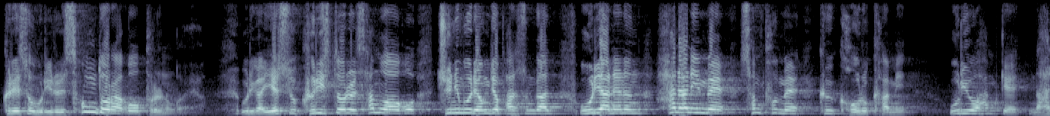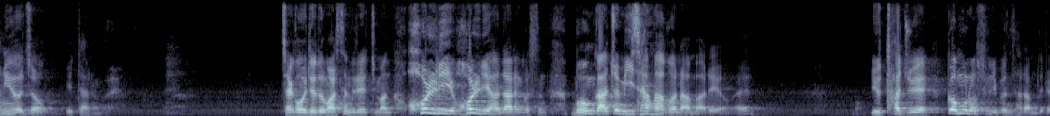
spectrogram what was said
그래서 우리를 성도라고 부르는 거예요. 우리가 예수 그리스도를 사모하고 주님을 영접한 순간 우리 안에는 하나님의 성품의 그 거룩함이 우리와 함께 나뉘어져 있다는 거예요. 제가 어제도 말씀드렸지만 holy holy하다는 것은 뭔가 좀 이상하거나 말이에요. 예? 뭐 유타주에 검은 옷을 입은 사람들이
